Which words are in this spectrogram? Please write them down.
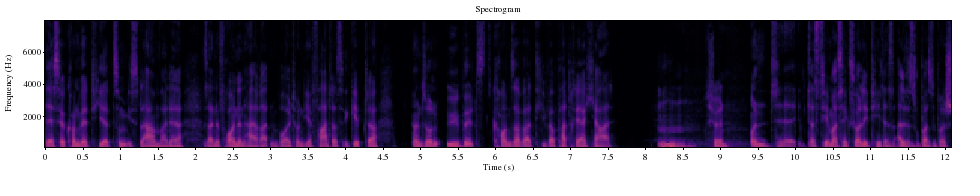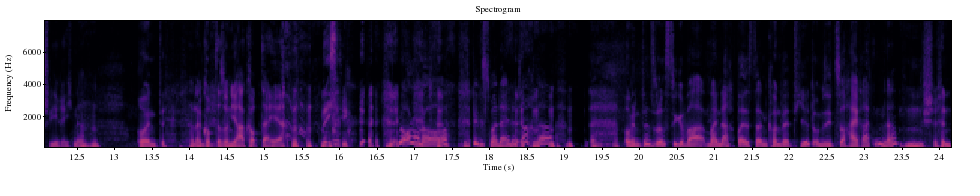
der ist ja konvertiert zum Islam, weil er seine Freundin heiraten wollte und ihr Vater ist Ägypter und so ein übelst konservativer Patriarchat. Schön. Und äh, das Thema Sexualität ist alles super, super schwierig. Ne? Und Und dann kommt da so ein Jakob daher. Nicht? Lalala, ich bin's mal deine Tochter. Und das Lustige war, mein Nachbar ist dann konvertiert, um sie zu heiraten. Ne? hm, schön.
